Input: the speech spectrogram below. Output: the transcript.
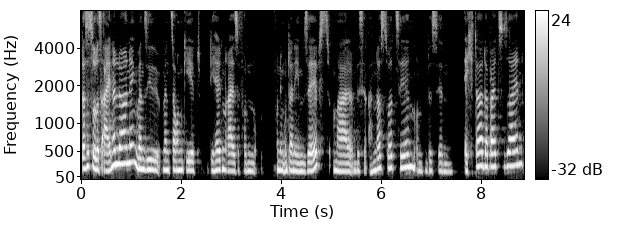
Das ist so das eine Learning, wenn sie, wenn es darum geht, die Heldenreise von von dem Unternehmen selbst mal ein bisschen anders zu erzählen und ein bisschen echter dabei zu sein.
